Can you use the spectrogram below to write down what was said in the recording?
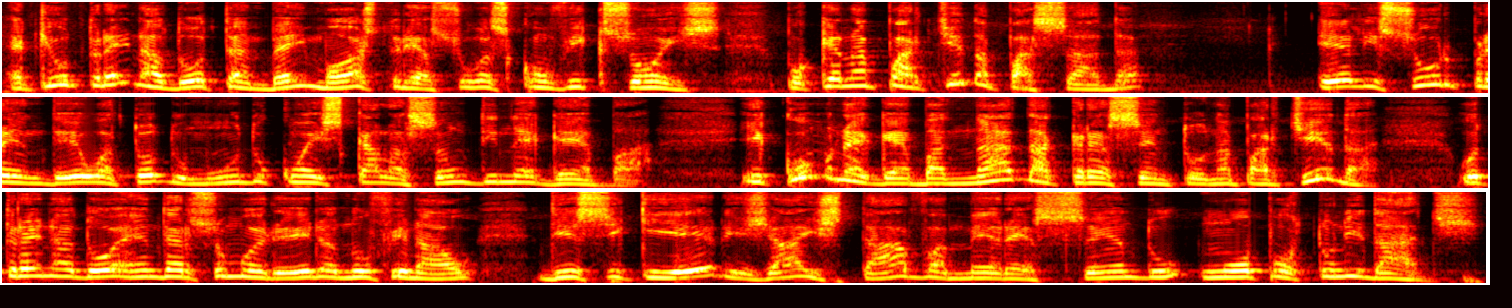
é que o treinador também mostre as suas convicções, porque na partida passada ele surpreendeu a todo mundo com a escalação de Negueba. E como Negueba nada acrescentou na partida, o treinador Anderson Moreira, no final, disse que ele já estava merecendo uma oportunidade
